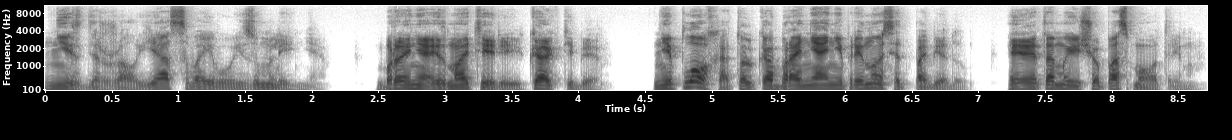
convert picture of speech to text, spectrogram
Не сдержал я своего изумления. «Броня из материи, как тебе?» «Неплохо, только броня не приносит победу. Это мы еще посмотрим».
